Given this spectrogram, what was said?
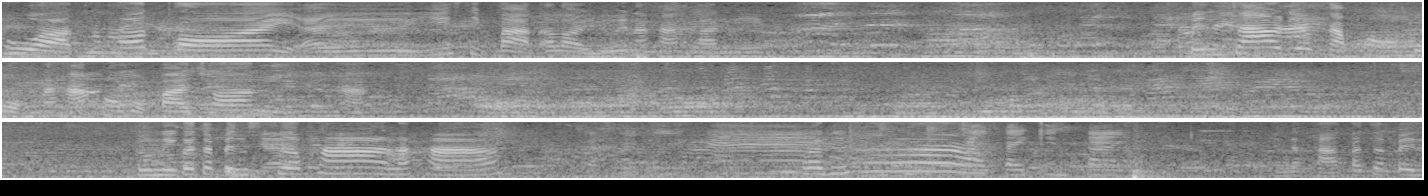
ถั่วทอดกลอยไอ้20บาทอร่อยด้วยนะคะร้านนี้ เป็นเจ้าเดียวกับห่อหมกนะคะห่อหมกปลาช่อน นี่ค่ะตรงนี้ก็จะเป็นเสื้อผ้านะคะสวัสดีค่ะไปกินไปนี่นะคะก็จะเป็น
